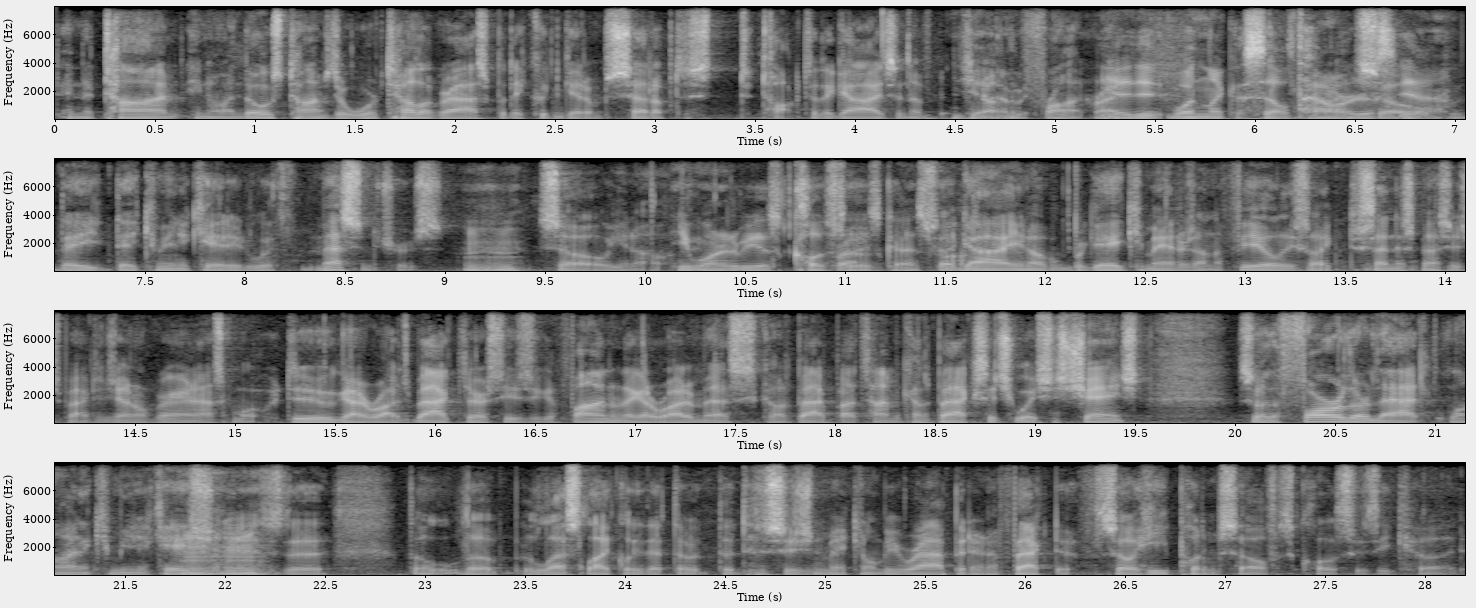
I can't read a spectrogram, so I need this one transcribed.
in a time, you know, in those times there were telegraphs, but they couldn't get them set up to, to talk to the guys in the, you know, in the front, right? Yeah, it wasn't like a cell tower. Right, Just, so yeah. they they communicated with messengers. So you know, He wanted to be as close to those guys. as So a guy, you know, brigade commander's on the field. He's like, send this message back to General Grant, ask him what we do. Guy rides back there, sees if he can find him. They got to write a message. Comes back. By the time he comes back, situation's changed. So the farther that line of communication Mm-hmm. is, the, the the less likely that the, the decision making will be rapid and effective. So he put himself as close as he could.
